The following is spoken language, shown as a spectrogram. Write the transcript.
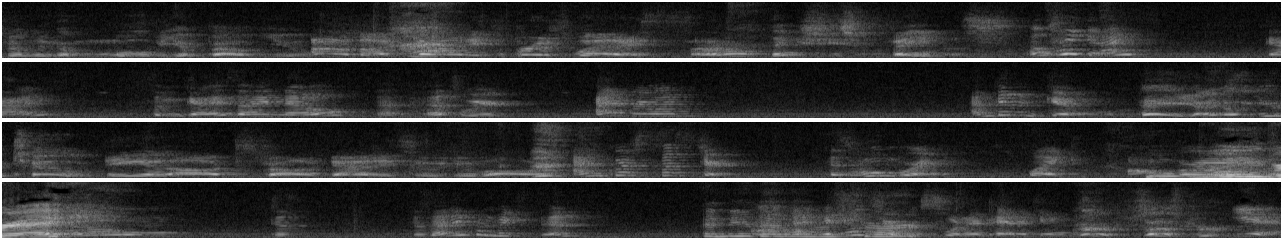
filming a movie about you. Oh my god, it's Bruce Willis. I don't think she's famous. Oh, hey guys. Guys? Some guys I know? That, that's weird. Hi, everyone. I'm gonna go. Hey, I know you too. Ian Armstrong, that is who you are. I'm Grif's sister. His womb brain. Like, ombre. Womb Does, does that even make sense? I need that on I a tell shirt. jokes when I'm panicking. Your sister, Yeah.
